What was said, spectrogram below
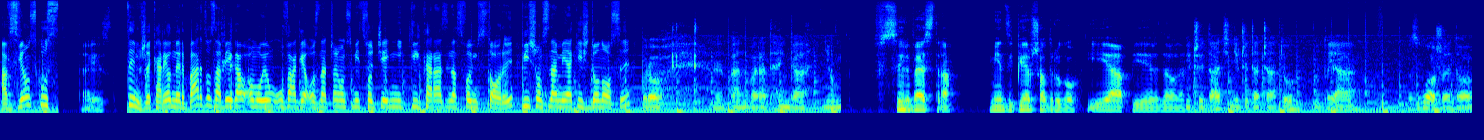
A w związku z Tak jest. tym, że Karioner bardzo zabiegał o moją uwagę, oznaczając mnie codziennie kilka razy na swoim story, pisząc na mnie jakieś donosy, Bro, pan Waratenga nie umie W Sylwestra. Między pierwszą a drugą. Ja pierdolę. czytać, nie czyta czatu, no to ja złożę to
